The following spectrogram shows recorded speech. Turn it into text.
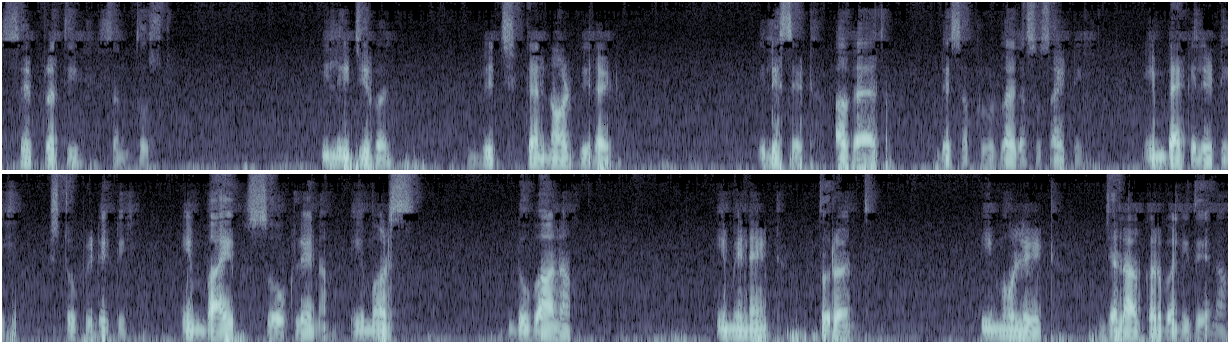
से प्रति संतुष्ट. Illegible which can not be read illicit अवैध disapproved by the society imbecility stupidity imbibe सोख लेना डुबाना इमिनेंट तुरंत इमोलेट जलाकर बलि देना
